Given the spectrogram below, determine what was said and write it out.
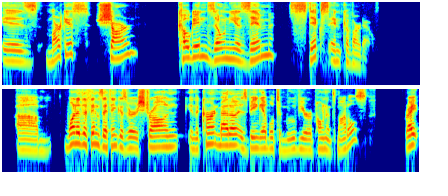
is Marcus, Sharn, Kogan, Zonia, Zim, Styx, and Cavardo. Um, one of the things I think is very strong in the current meta is being able to move your opponent's models. Right?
